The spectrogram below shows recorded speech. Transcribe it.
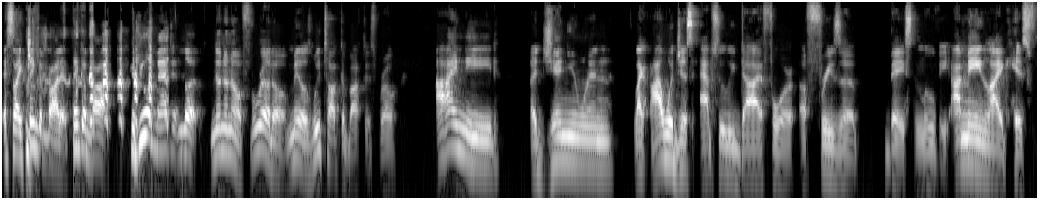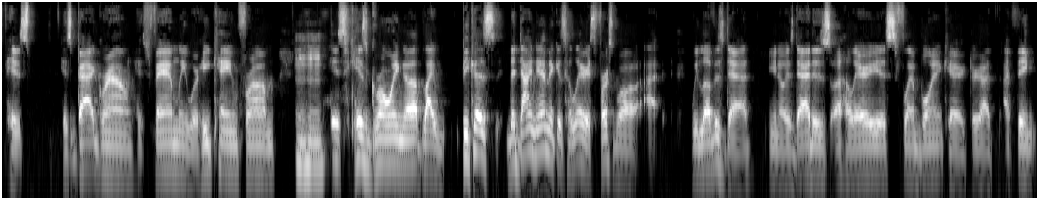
It's like think about it. Think about could you imagine? Look, no, no, no, for real though, Meelz. We talked about this, bro. I need a genuine, like I would just absolutely die for a Frieza based movie. I mean, like his his his background, his family, where he came from, mm-hmm. his his growing up, like because the dynamic is hilarious. First of all, I, we love his dad. You know, his dad is a hilarious, flamboyant character. I, I think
